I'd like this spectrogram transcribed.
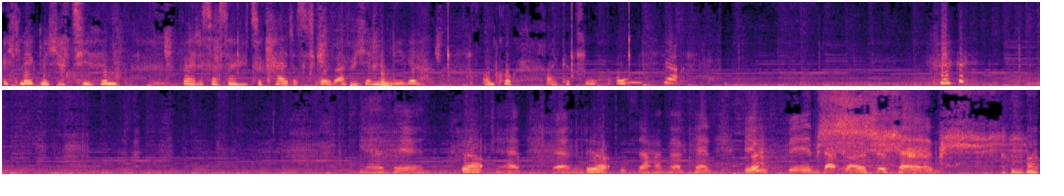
ich lege mich jetzt hier hin, weil das Wasser nicht zu kalt ist. Ich gehe jetzt einfach hier in die Liege und gucke Reike zu. Und ja. Kevin. Ja, Kevin. Ja. Zusammen Fan. Ich bin der größte Fan.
